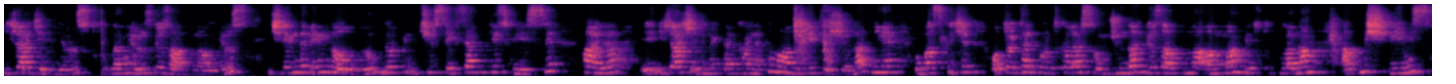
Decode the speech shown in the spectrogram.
ihraç ediliyoruz, tutuklanıyoruz, gözaltına alınıyoruz. İçlerinde benim de olduğum 4280 KESK üyesi hala e, ihraç edilmekten kaynaklı mağduriyet yaşıyorlar. Yine bu baskıcı otoriter politikalar sonucunda gözaltına alınan ve tutuklanan 60 üyemiz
